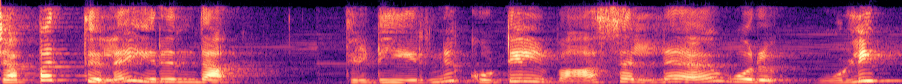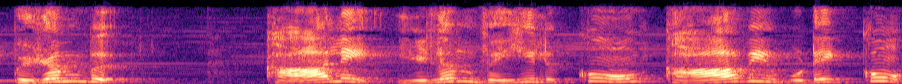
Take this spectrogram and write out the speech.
ஜப்பத்துல இருந்தா. திடீர்னு குட்டில் வாசல்ல ஒரு ஒளி பிழம்பு. காலை இளம் வெயிலுக்கும் காவி உடைக்கும்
